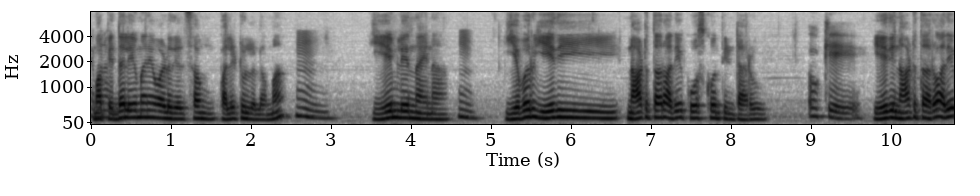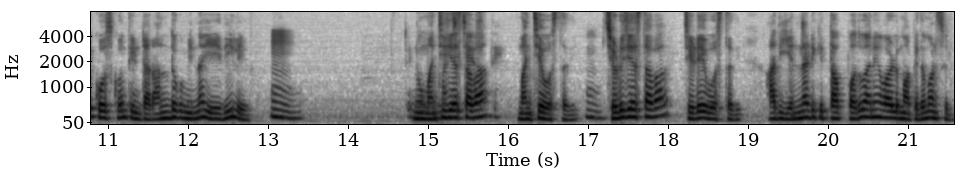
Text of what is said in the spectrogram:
మా పెద్దలు ఏమనే వాళ్ళు తెలుసా పల్లెటూళ్ళలో అమ్మ ఉమ్, ఏం లేదు నాయన. ఎవరు ఏది నాటుతారో అదే కోసుకొని తింటారు. ఓకే. ఏది నాటుతారో అదే కోసుకొని తింటారు. అందుకు మిన్న ఏదీ లేదు. నువ్వు మంచి చేస్తావా? చేస్తే. మంచే వస్తుంది. చెడు చేస్తావా? చెడే వస్తుంది. అది ఎన్నటికి తప్పదు అనేవాళ్ళు మా పెద్ద మనుషులు.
